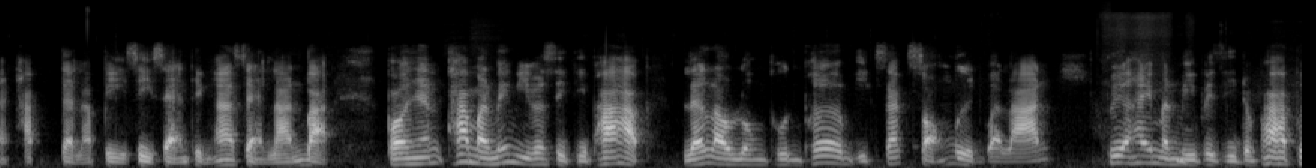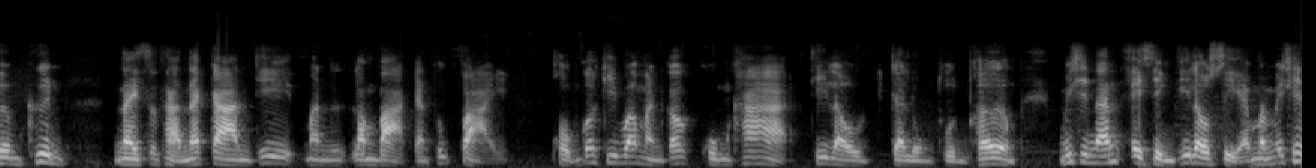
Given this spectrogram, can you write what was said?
นะครับแต่ละปี 4 0 0แสนถึง5 0 0แสนล้านบาท เพราะฉะนั้นถ้ามันไม่มีประสิทธิภาพ แล้วเราลงทุนเพิ่มอีกสัก 20,000 กว่าล้าน เพื่อให้มันมีประสิทธิภาพเพิ่มขึ้น ในสถานการณ์ที่มันลำบากกันทุกฝ่าย ผมก็คิดว่ามันก็คุ้มค่าที่เราจะลงทุนเพิ่มมิฉะนั้นไอสิ่งที่เราเสียมันไม่ใช่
